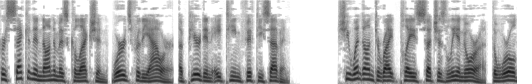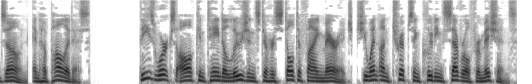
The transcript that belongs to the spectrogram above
Her second anonymous collection, Words for the Hour, appeared in 1857. She went on to write plays such as Leonora, The World's Own, and Hippolytus. These works all contained allusions to her stultifying marriage. She went on trips including several for missions.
